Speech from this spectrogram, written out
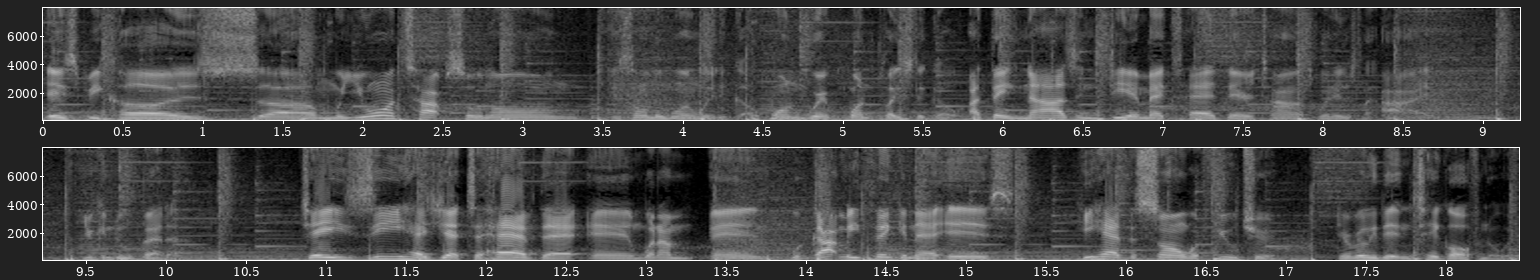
is because um, when you're on top so long, it's only one way to go, one where, one place to go. I think Nas and DMX had their times where they was like, all right, you can do better. Jay Z has yet to have that, and what I'm and what got me thinking that is he had the song with Future, They really didn't take off nowhere.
